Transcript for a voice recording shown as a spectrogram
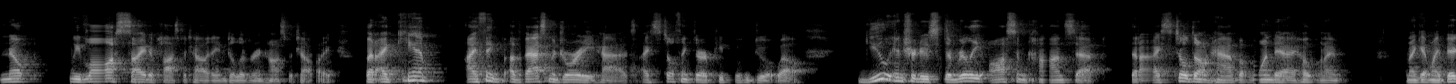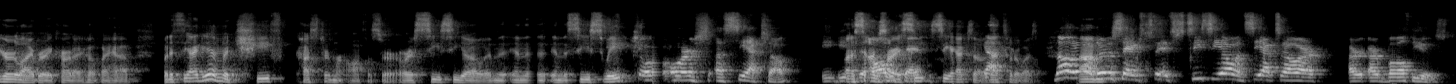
no, we've lost sight of hospitality and delivering hospitality. But I can't. I think a vast majority has. I still think there are people who do it well. You introduced a really awesome concept that I still don't have, but one day I hope when I when I get my bigger library card, I hope I have. But it's the idea of a chief customer officer or a CCO in the in the in the C-suite or, or a CXO. Uh, I'm sorry, C- CXO. Yeah. That's what it was. No, no, um, they're the same. It's CCO and CXO are, are are both used.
